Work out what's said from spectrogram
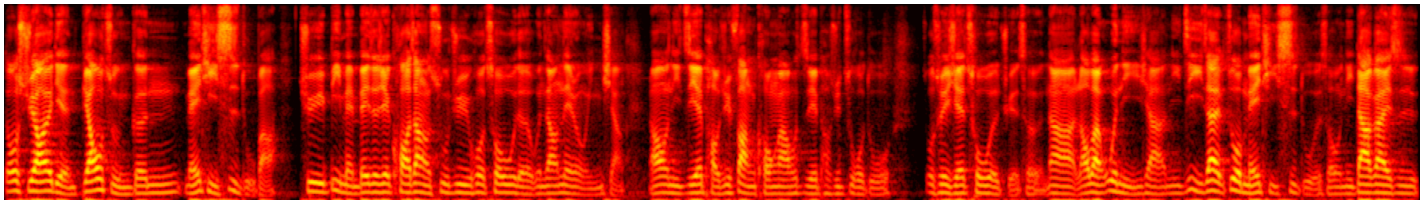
都需要一点标准跟媒体试读吧，去避免被这些夸张的数据或错误的文章内容影响。然后你直接跑去放空啊，或直接跑去做多，做出一些错误的决策。那老板问你一下，你自己在做媒体试读的时候，你大概是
